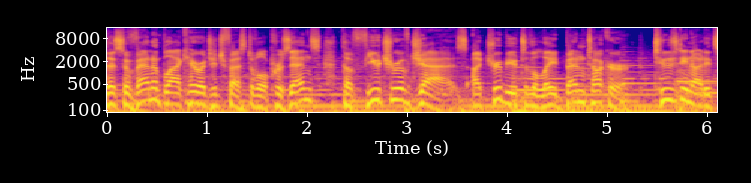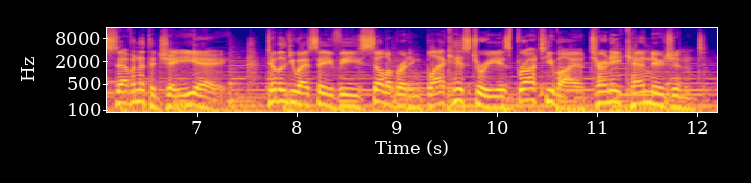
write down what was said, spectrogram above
The Savannah Black Heritage Festival presents The Future of Jazz, a tribute to the late Ben Tucker, Tuesday night at 7 at the JEA. WSAV Celebrating Black History is brought to you by attorney Ken Nugent.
